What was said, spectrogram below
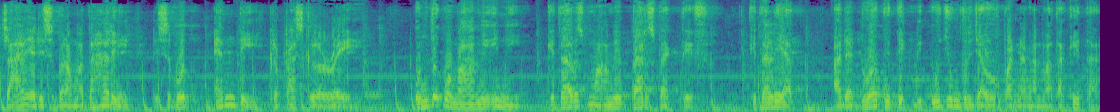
Cahaya di seberang matahari disebut anti-crepuscular ray. Untuk memahami ini, kita harus memahami perspektif. Kita lihat, ada dua titik di ujung terjauh pandangan mata kita.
